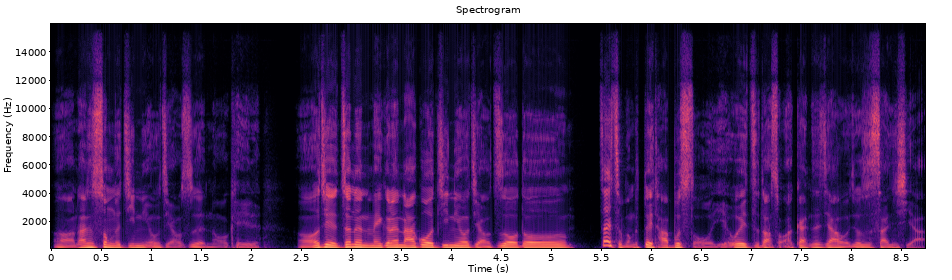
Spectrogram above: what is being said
啊，但是送个金牛角是很 OK 的哦。而且真的每个人拿过金牛角之后，都再怎么对他不熟，也会知道说啊，干这家伙就是三峡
